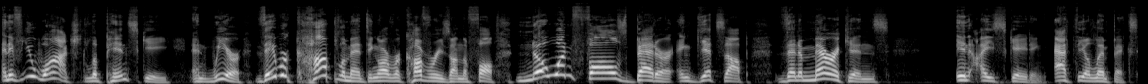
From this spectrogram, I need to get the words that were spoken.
And if you watched Lipinski and Weir, they were complimenting our recoveries on the fall. No one falls better and gets up than Americans in ice skating at the Olympics.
